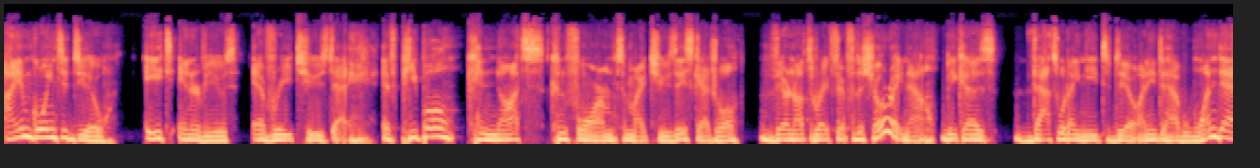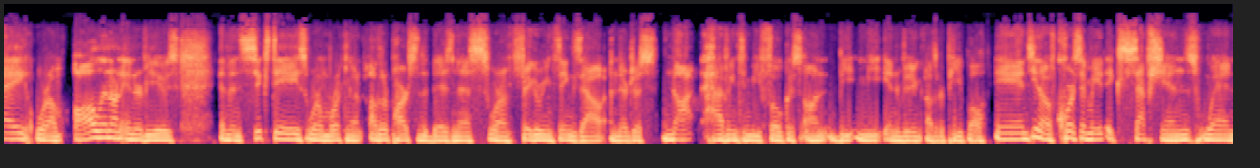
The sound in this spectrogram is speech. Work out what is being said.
I am going to do eight interviews every Tuesday. If people cannot conform to my Tuesday schedule, they're not the right fit for the show right now because that's what I need to do. I need to have one day where I'm all in on interviews and then six days where I'm working on other parts of the business where I'm figuring things out and they're just not having to be focused on be, me interviewing other people. And, you know, of course I made exceptions when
